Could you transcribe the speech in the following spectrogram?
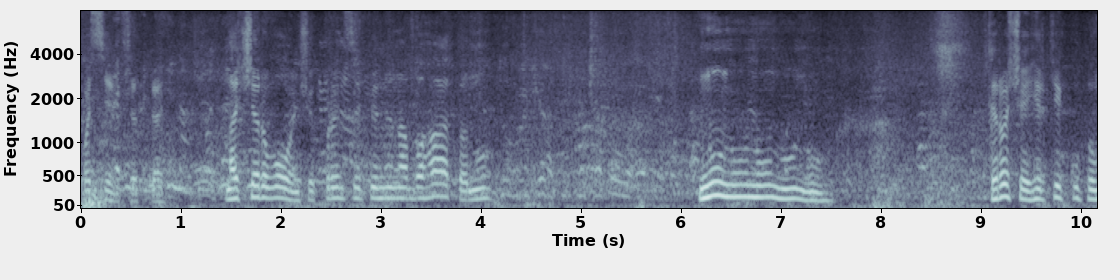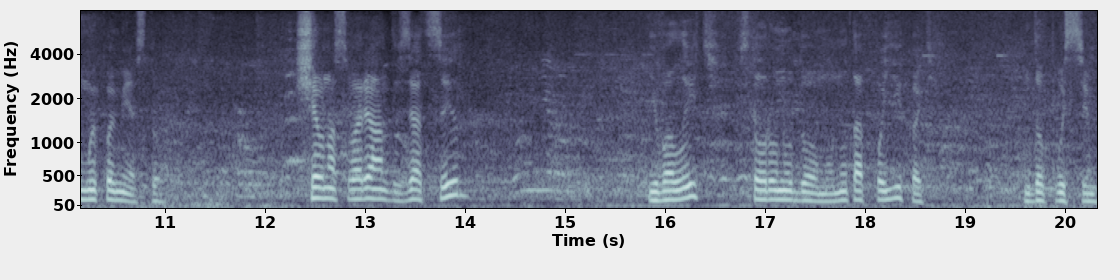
по 75. На червончик, в принципі, не набагато, ну. Ну, ну, ну, ну, ну. Коротше, огірки купимо ми по місту. Ще у нас варіант взяти сир і валить в сторону дому. Ну так поїхати, допустим.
